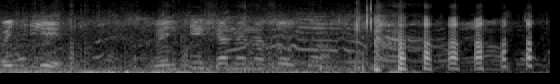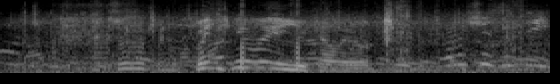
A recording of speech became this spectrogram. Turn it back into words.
Пеньки. Пеньки ще не знайшов Пеньки виїхали отсюди. Короче, смотри,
